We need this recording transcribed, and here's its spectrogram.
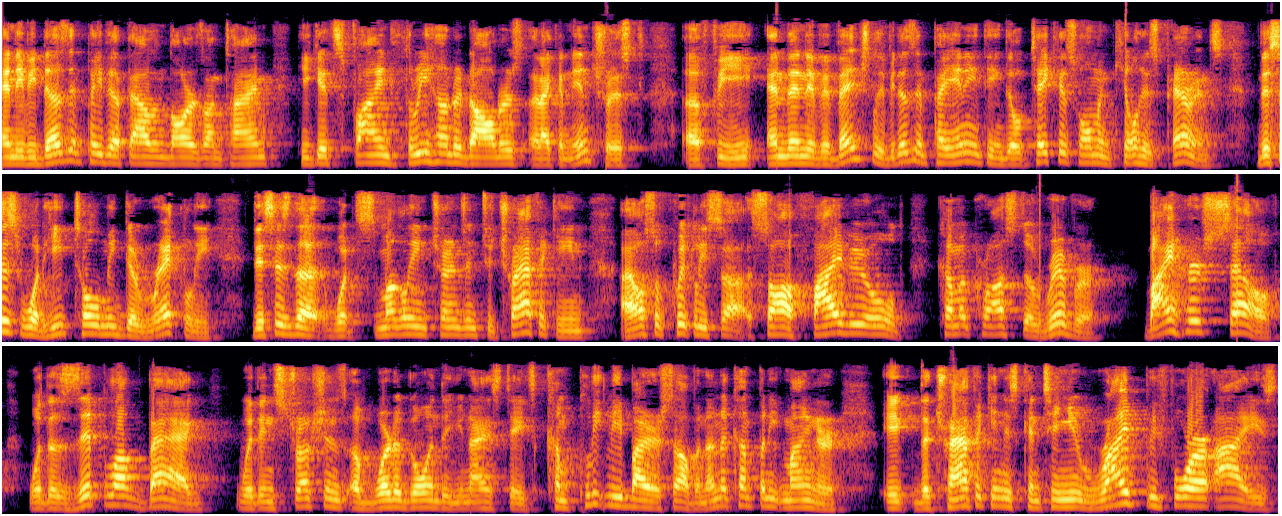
And if he doesn't pay the thousand dollars on time, he gets fined three hundred dollars, like an interest uh, fee. And then if eventually, if he doesn't pay anything, they'll take his home and kill his parents. This is what he told me directly. This is the what smuggling turns into trafficking. I also quickly saw, saw a five-year-old come across the river by herself with a Ziploc bag with instructions of where to go in the United States, completely by herself, an unaccompanied minor. It, the trafficking is continuing right before our eyes.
